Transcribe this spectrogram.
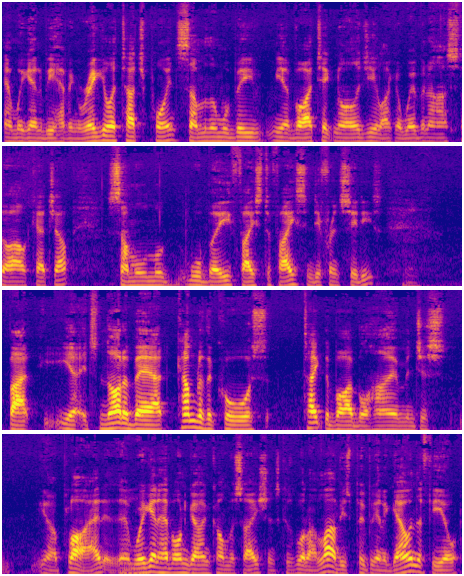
and we're going to be having regular touch points. Some of them will be you know via technology, like a webinar style catch up. Some of them will, will be face to face in different cities. But you know, it's not about come to the course, take the Bible home, and just you know apply it. Mm. We're going to have ongoing conversations because what I love is people are going to go in the field,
